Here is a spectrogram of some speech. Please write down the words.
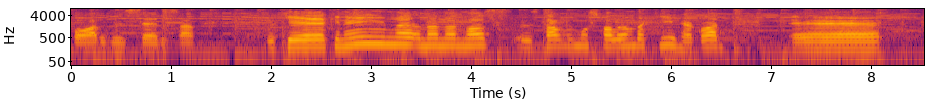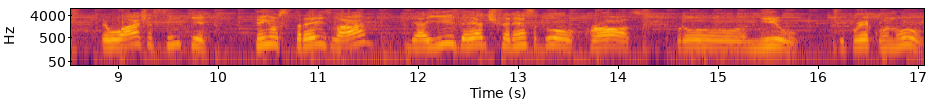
fora de série, sabe? Porque é que nem na, na, na, nós estávamos falando aqui agora. É, eu acho assim que tem os três lá, e aí daí a diferença do Cross pro New e pro Econu,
